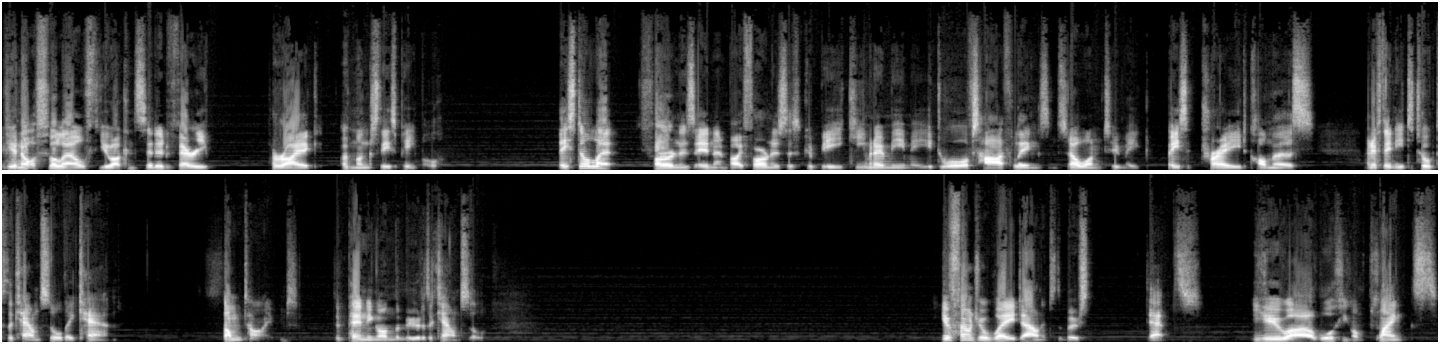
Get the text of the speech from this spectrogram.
If you're not a full elf, you are considered very pariah amongst these people. They still let foreigners in, and by foreigners, this could be Kemonomimi, dwarves, halflings, and so on to make basic trade, commerce, and if they need to talk to the council, they can. Sometimes, depending on the mood of the council. You've found your way down into the most depths. You are walking on planks.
